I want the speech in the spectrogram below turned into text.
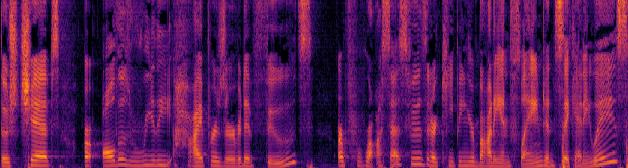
those chips, or all those really high preservative foods or processed foods that are keeping your body inflamed and sick, anyways,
